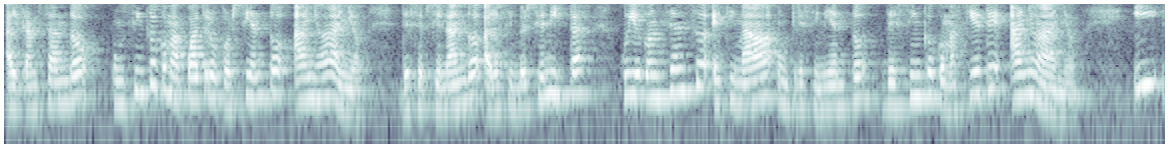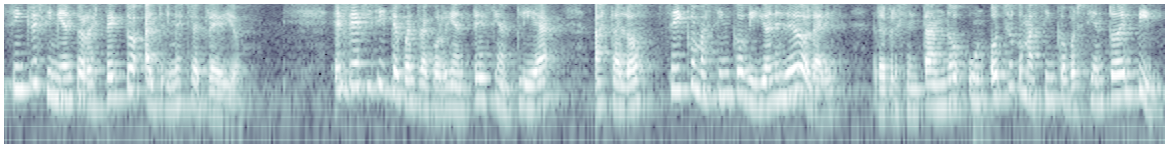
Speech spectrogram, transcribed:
alcanzando un 5,4% año a año, decepcionando a los inversionistas cuyo consenso estimaba un crecimiento de 5,7 año a año y sin crecimiento respecto al trimestre previo. El déficit de cuenta corriente se amplía hasta los 6,5 billones de dólares, representando un 8,5% del PIB,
